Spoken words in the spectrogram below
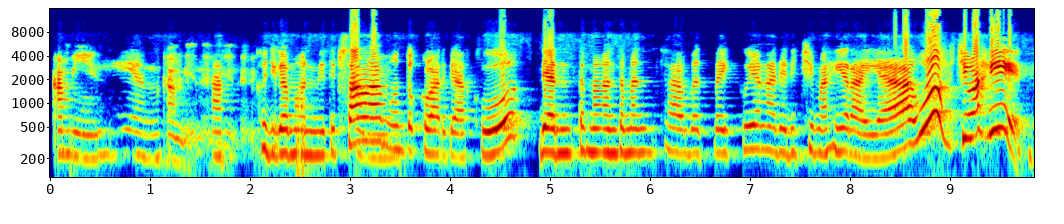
Amin. Amin. Amin. Amin. Aku juga mau nitip salam Amin. untuk keluargaku dan teman-teman sahabat baikku yang ada di Cimahi Raya. Wuh, Cimahi.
